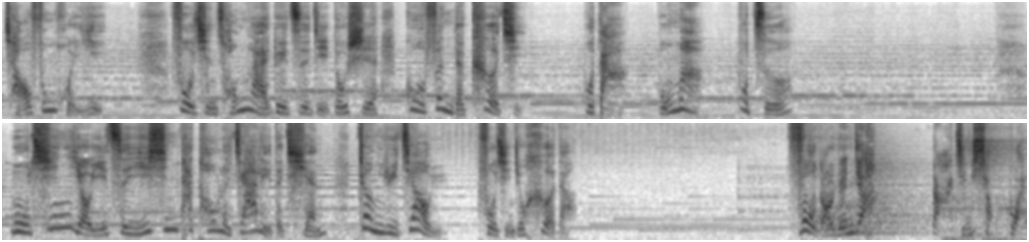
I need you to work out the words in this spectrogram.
乔峰回忆，父亲从来对自己都是过分的客气，不打不骂不责。母亲有一次疑心他偷了家里的钱，正欲教育，父亲就喝道。妇道人家，大惊小怪。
